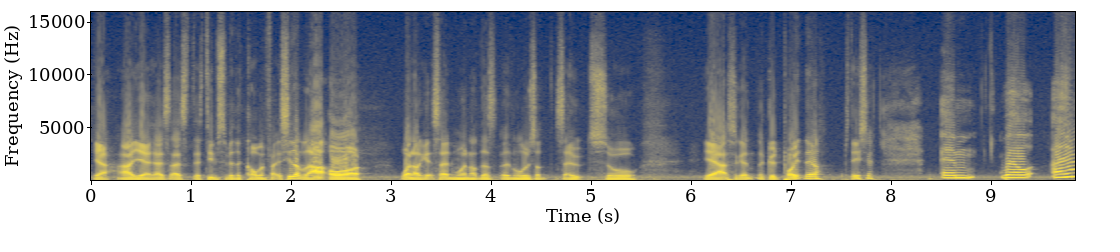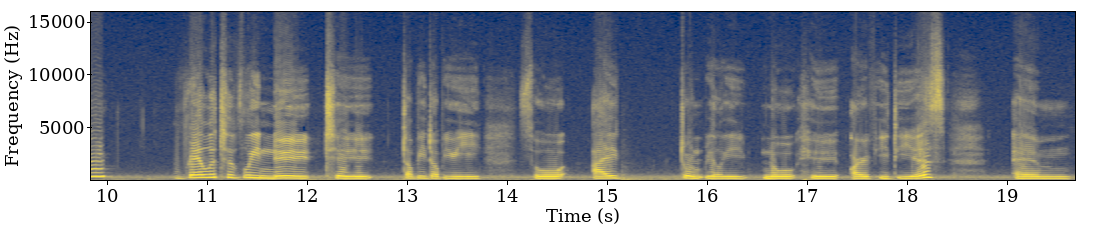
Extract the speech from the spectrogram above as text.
Yeah, ah, yeah, that's, that's, that seems to be the common fact. It's either that or winner gets in, winner does, and the loser is out. So, yeah, that's again a good point there, Stacey. Um, well, I'm relatively new to WWE, so I don't really know who RVD is. Um,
